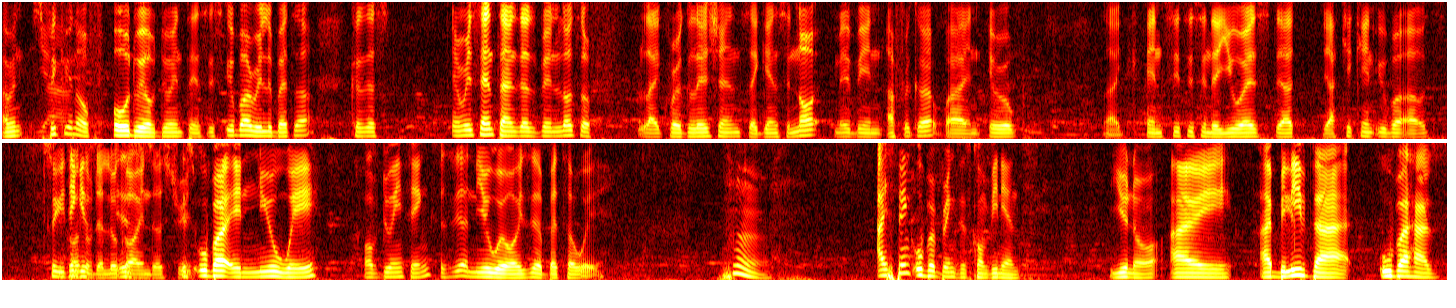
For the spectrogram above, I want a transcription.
I mean, speaking of old way of doing things, is Uber really better? Because in recent times there's been lots of like regulations against it. Not maybe in Africa, but in Europe, like in cities in the US, they are they are kicking Uber out So you think of it's, the local is, industry. is Uber a new way of doing things? Is it a new way or is it a better way? Hmm. I think Uber brings its convenience. You know, I I believe that Uber has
